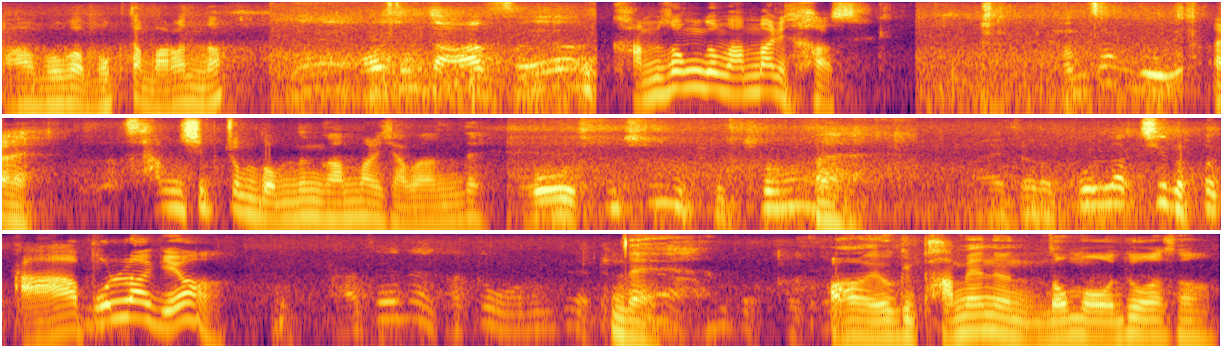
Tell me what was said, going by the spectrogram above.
아, 뭐가 먹다 말았나? 어, 좀 나왔어요? 감성돔 한 마리 나왔어요. 감성도? 네. 30 좀 넘는 거 한 마리 잡았는데. 오, 삼촌은 좋죠. 네. 아니, 저는 볼락치로. 아, 볼락이요? 낮에는 가끔 오는데. 네. 밤에 아무도 없고. 아, 여기 밤에는 너무 어두워서.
